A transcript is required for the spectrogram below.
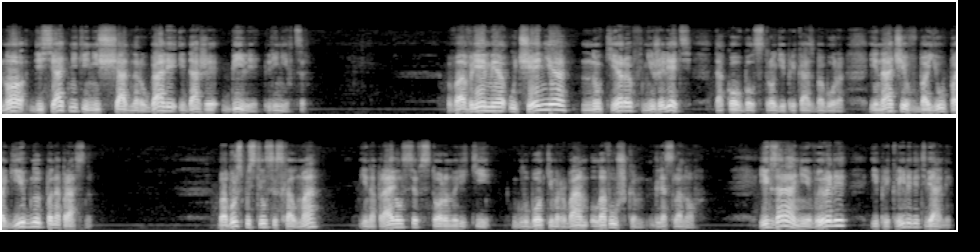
но десятники нещадно ругали и даже били ленивцев. Во время учения Нукеров не жалеть, таков был строгий приказ Бабура, иначе в бою погибнут понапрасну. Бабур спустился с холма и направился в сторону реки, глубоким рвам-ловушкам для слонов. Их заранее вырыли и прикрыли ветвями.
